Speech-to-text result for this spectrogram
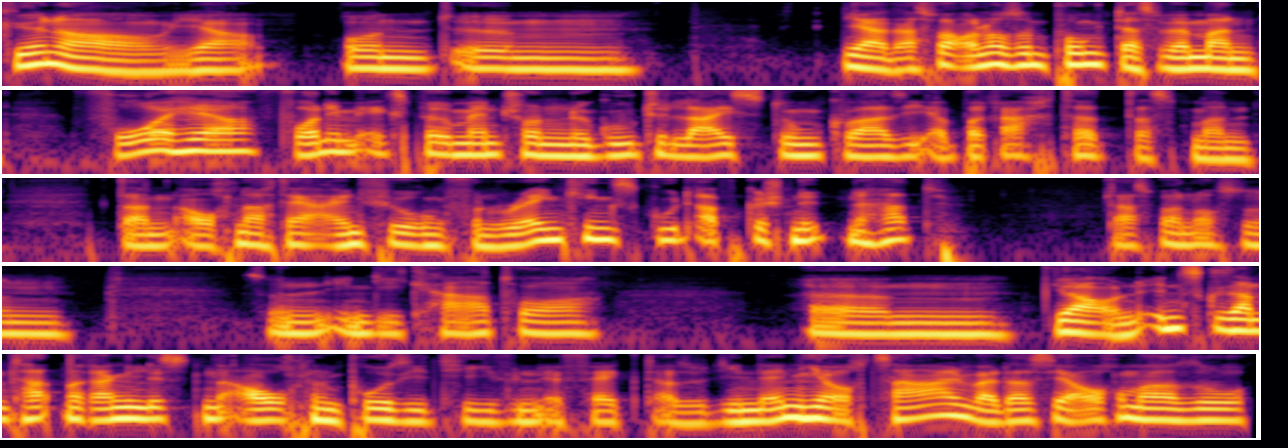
genau, ja. Und ähm, ja, das war auch noch so ein Punkt, dass wenn man vorher, vor dem Experiment schon eine gute Leistung quasi erbracht hat, dass man dann auch nach der Einführung von Rankings gut abgeschnitten hat. Das war noch so ein, so ein Indikator. Ähm, ja, und insgesamt hatten Ranglisten auch einen positiven Effekt. Also die nennen hier auch Zahlen, weil das ja auch immer so,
